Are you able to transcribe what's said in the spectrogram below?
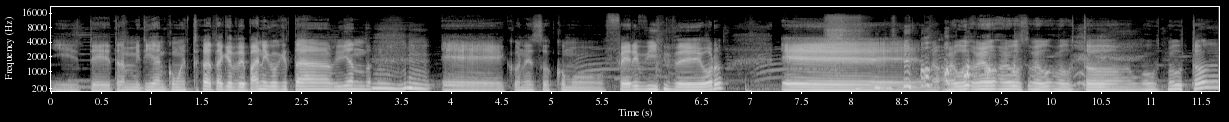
y te transmitían como estos ataques de pánico que estabas viviendo, eh, con esos como Fervis de oro. Eh, no, me, gu- me me me gu- me gustó, me gustó, me gustó,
